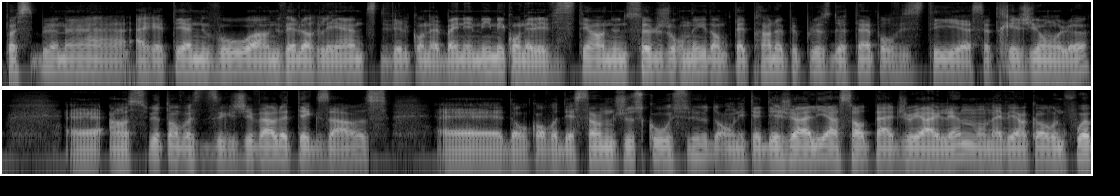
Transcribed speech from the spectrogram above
possiblement arrêter à nouveau en Nouvelle-Orléans, petite ville qu'on a bien aimée mais qu'on avait visitée en une seule journée, donc peut-être prendre un peu plus de temps pour visiter euh, cette région-là. Euh, ensuite, on va se diriger vers le Texas. donc, on va descendre jusqu'au sud. On était déjà allé à South Padre Island. On avait encore une fois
